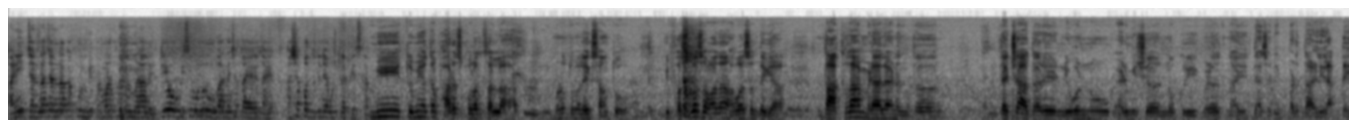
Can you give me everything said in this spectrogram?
आणि ज्यांना ज्यांना आता कुणबी प्रमाणपत्र मिळाले ते ओबीसी मधून उभारण्याच्या तयारीत आहेत. अशा पद्धतीने या गोष्टीला फेस करा मी तुम्ही आता फारच खोलात चालला आहात. म्हणून तुम्हाला एक सांगतो की फसवं समाधान हवं असेल तर घ्या. दाखला मिळाल्यानंतर त्याच्या आधारे निवडणूक ॲडमिशन नोकरी मिळत नाही. त्यासाठी पडताळणी लागते.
